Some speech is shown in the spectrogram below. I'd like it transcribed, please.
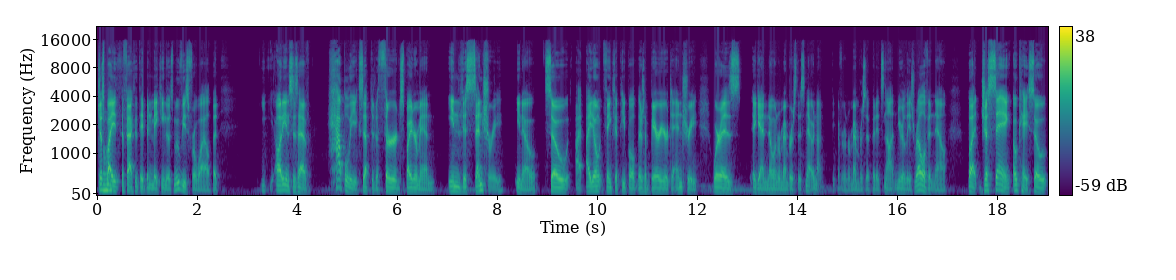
Just mm-hmm. by the fact that they've been making those movies for a while, but audiences have happily accepted a third Spider-Man in this century, you know. So I, I don't think that people there's a barrier to entry. Whereas again, no one remembers this now. Not everyone remembers it, but it's not nearly as relevant now. But just saying, okay, so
